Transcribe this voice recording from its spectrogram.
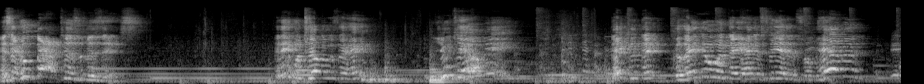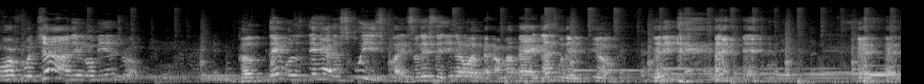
And say, whose baptism is this? And he would tell them and say, hey, you tell me. They could, because they, knew if they had to say it from heaven or for John, they were going to be in trouble. Because they was they had a squeeze play. So they said, you know what, on my bag, that's when they, you know. Then he,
